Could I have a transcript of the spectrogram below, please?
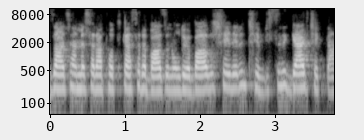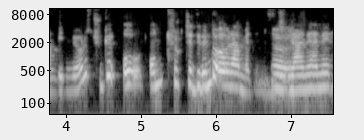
zaten mesela podcast'ta bazen oluyor bazı şeylerin çevirisini gerçekten bilmiyoruz. Çünkü o onu Türkçe dilinde öğrenmediğimiz evet. için. Yani hani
